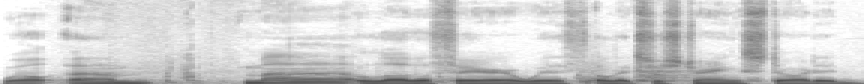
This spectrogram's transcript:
well, um, my love affair with Elixir Strings started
